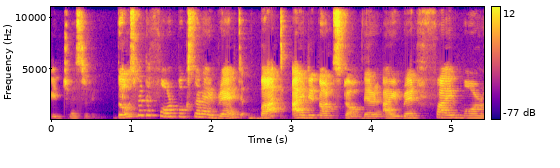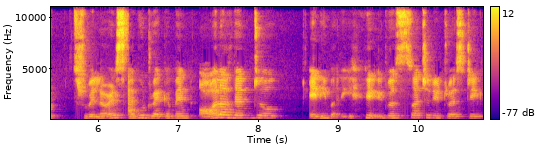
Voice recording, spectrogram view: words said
interested in. Those were the four books that I read, but I did not stop there. I read five more thrillers. I would recommend all of them to anybody. It was such an interesting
